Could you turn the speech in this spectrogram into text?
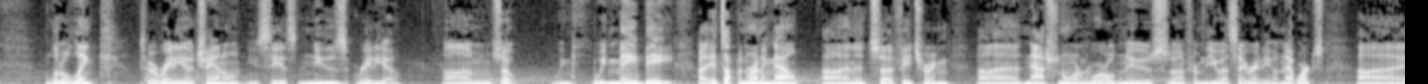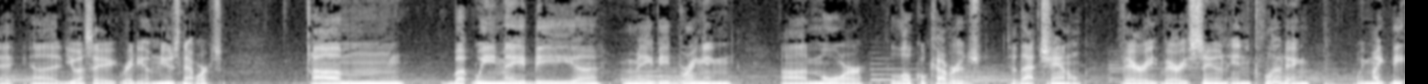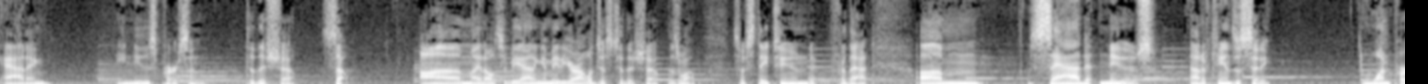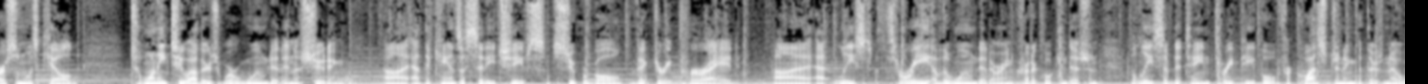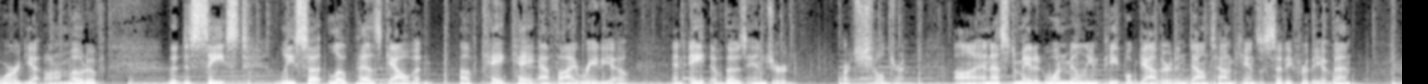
little link to a radio channel you see is news radio um, so we may, we may be. Uh, it's up and running now, uh, and it's uh, featuring uh, national and world news uh, from the USA Radio networks, USA uh, Radio News networks. Um, but we may be maybe bringing more local coverage to that channel very very soon, including we might be adding a news person to this show. So. I might also be adding a meteorologist to this show as well. So stay tuned for that. Um, sad news out of Kansas City. One person was killed 22 others were wounded in a shooting uh, at the Kansas City Chiefs Super Bowl victory parade. Uh, at least three of the wounded are in critical condition. Police have detained three people for questioning, but there's no word yet on a motive. The deceased, Lisa Lopez Galvan of KKFI Radio, and eight of those injured are children. Uh, an estimated 1 million people gathered in downtown Kansas City for the event.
